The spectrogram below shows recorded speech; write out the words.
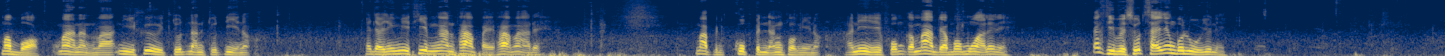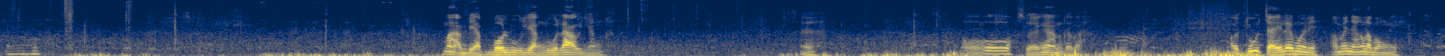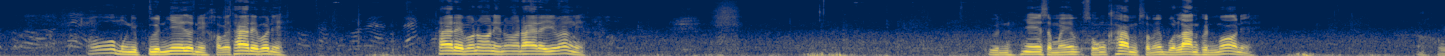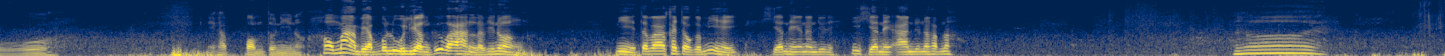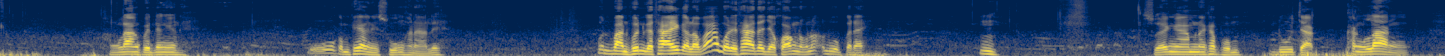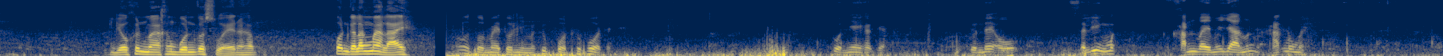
มาบอกมานั่นว่า นี่คือจุดนั้นจุดนี้เนาะเขาเจะยังมีทีมงานผ้าไปผ้ามาเด้อมาเป็นกลุ่มเป็นหนังพวกนี้เนาะอันนี้ผมกับมาแบบมัวๆเลยนี่จักสิไปสุดใสยังบ่รู้อยู่นี่มาแบบบ่รู้เรื่องรูเล่าอหยังเออโอ้ สวยงามแต่ว่าเอาจุใจเลยมือนี่เอาไม่ยั้งละมองนี่ โอ้มึงนี่ปืนใหญ่ตัวนี่เขาไปท่ายได้ป่ะนี่ท่ายได้ป่ะนอนนี่นอนท่ายได้อยู่บ้างนี่ปืนใหญ่สมัยสงครามสมัยโบราณเพิ่นหม้อนี่โอ้โหนี่ครับป้อมตัวนี้เนาะเข้ามาแบบบรูเรื่องคือว่าอันล่ะพี่น้อง นี่แต่ว่าข้าเจ้าก็มีให้เขียนให้อันนั้นอยู่นี่มีเขียนให้อ่านอยู่นะครับเนาะเอ้ยางล่างเป็นยังไงโอ้กำแพงนี่สูงขนาดเลยคนบ้านเพิ่นก็ทายกันแล้วว่าบ่ได้ทายแต่เจ้าของดอกเนาะรูปก็ได้อืมสวยงามนะครับ ผมดูจากข้างล่างเลี้ยวขึ้นมาข้างบนก็สวยนะครับคนกำลังมาหลายโอ้ต้นไม้ต้นนี้มันคือโพดคือโพดต่ต้นใหญ่ครับเนี่ยจนได้เอาสลิงมาขันไว้ไม่ยานมันหักลงไป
